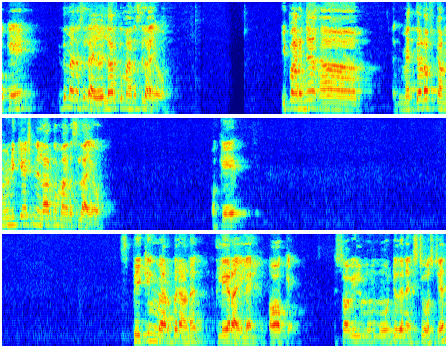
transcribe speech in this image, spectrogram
ഓക്കെ ഇത് മനസ്സിലായോ? എല്ലാവർക്കും മനസ്സിലായോ? ഈ പറഞ്ഞ മെത്തേഡ് ഓഫ് കമ്മ്യൂണിക്കേഷൻ എല്ലാവർക്കും മനസ്സിലായോ? ഓക്കെ സ്പീക്കിംഗ് വെർബൽ ആണ് ക്ലിയർ ആയി അല്ലേ okay so will move to the next question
